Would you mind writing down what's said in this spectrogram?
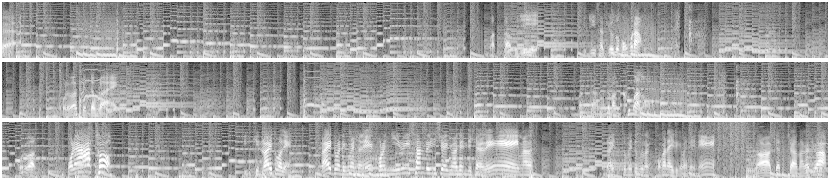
バッター藤井。藤井先ほどホームラン。これはセンターフライ。バッター7番熊野これはこれあっと!一気にライトまで。ライトまで来ましたね。これ二塁三塁にしてはいけませんでしたよね。今ライト止めておかないといけませんね。さあキャッチャー中島。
